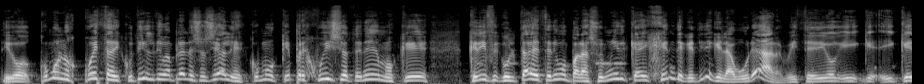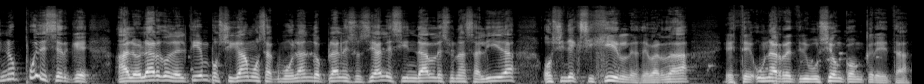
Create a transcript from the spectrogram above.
Digo, ¿cómo nos cuesta discutir el tema de planes sociales? ¿Cómo, ¿Qué prejuicio tenemos? ¿Qué, ¿Qué dificultades tenemos para asumir que hay gente que tiene que laburar? ¿viste? Digo, y, que, no puede ser que a lo largo del tiempo sigamos acumulando planes sociales sin darles una salida o sin exigirles de verdad este, una retribución concreta.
